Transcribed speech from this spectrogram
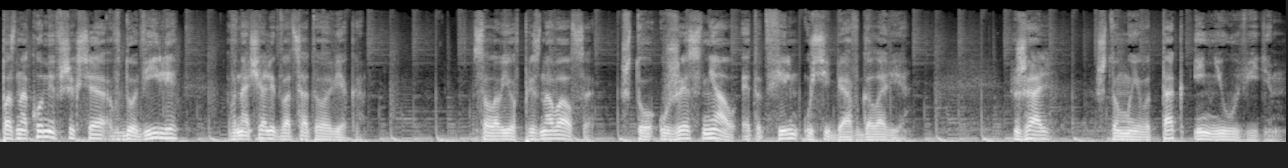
познакомившихся в Довиле в начале 20 века. Соловьев признавался, что уже снял этот фильм у себя в голове. Жаль, что мы его так и не увидим.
